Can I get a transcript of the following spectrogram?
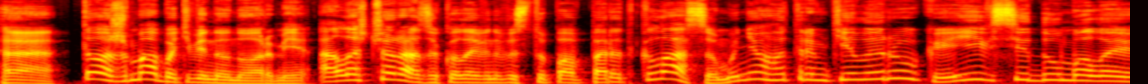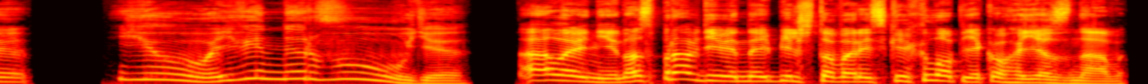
Ге, тож, мабуть, він у нормі, але щоразу, коли він виступав перед класом, у нього тремтіли руки, і всі думали. Йой, він нервує. Але ні, насправді він найбільш товариський хлоп, якого я знав.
